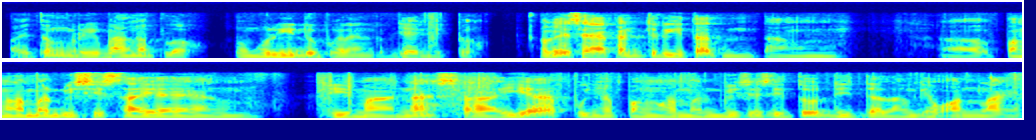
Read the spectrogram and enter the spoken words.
oh, itu ngeri banget loh seumur hidup kalian kerjain itu oke saya akan cerita tentang uh, pengalaman bisnis saya yang di mana saya punya pengalaman bisnis itu di dalam game online.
